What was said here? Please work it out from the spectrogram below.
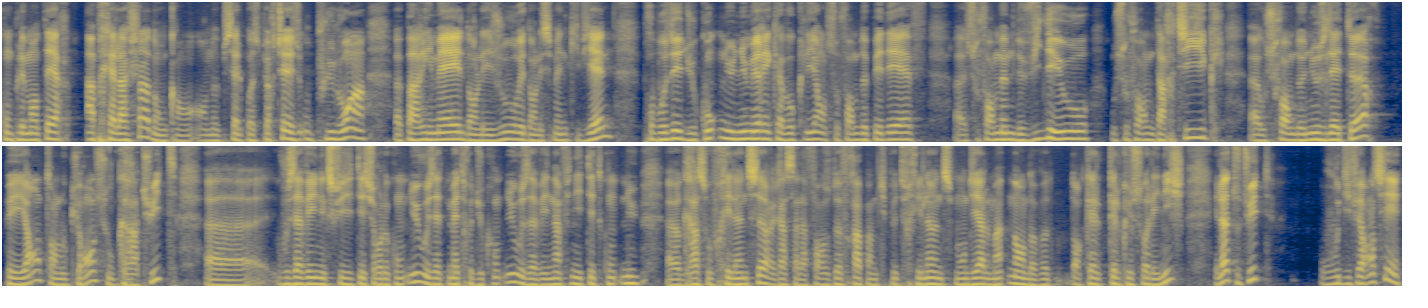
complémentaire après l'achat, donc en, en upsell post-purchase ou plus loin euh, par email dans les jours et dans les semaines qui viennent. Proposer du contenu numérique à vos clients sous forme de PDF, euh, sous forme même de vidéo ou sous forme d'articles euh, ou sous forme de newsletter payante en l'occurrence ou gratuite. Euh, vous avez une exclusivité sur le contenu, vous êtes maître du contenu, vous avez une infinité de contenu euh, grâce aux freelancers et grâce à la force de frappe un petit peu de freelance mondial maintenant dans votre dans quel, quelles que soient les niches. Et là tout de suite vous vous différenciez.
